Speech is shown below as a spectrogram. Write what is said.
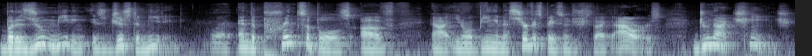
but a Zoom meeting is just a meeting Right. and the principles of uh, you know being in a service-based industry like ours do not change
